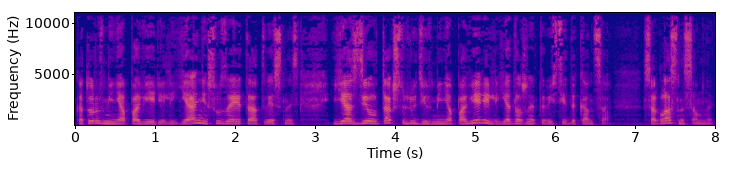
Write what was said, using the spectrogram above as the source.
которые в меня поверили. Я несу за это ответственность. Я сделала так, что люди в меня поверили, я должна это вести до конца. Согласны со мной?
